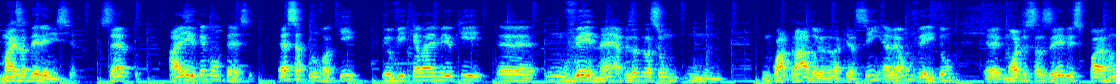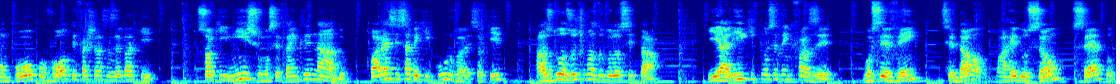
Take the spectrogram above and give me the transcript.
mais aderência, certo? Aí o que acontece? Essa curva aqui, eu vi que ela é meio que é, um V, né? Apesar de ela ser um, um, um, quadrado olhando daqui assim, ela é um V, então é, morde essa zebra, esparrama um pouco, volta e fecha nessa zebra aqui. Só que nisso você está inclinado. Parece, sabe que curva isso aqui? As duas últimas do Velocitar. E ali o que, que você tem que fazer? Você vem, você dá uma redução, certo?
